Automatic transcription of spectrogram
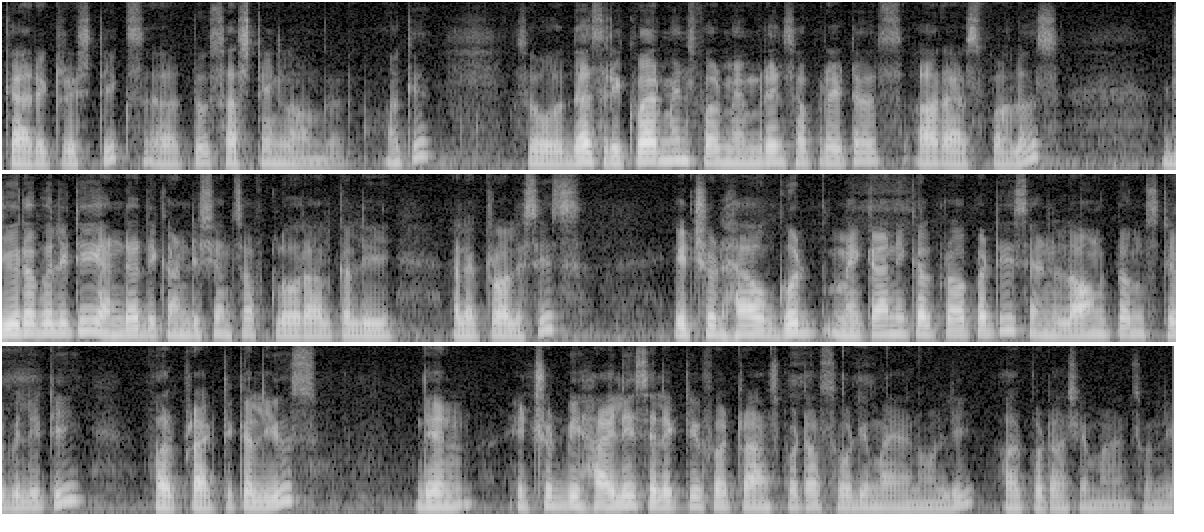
characteristics uh, to sustain longer. Okay. So, thus requirements for membrane separators are as follows. Durability under the conditions of chloralkali electrolysis. It should have good mechanical properties and long term stability for practical use. Then it should be highly selective for transport of sodium ion only or potassium ions only.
